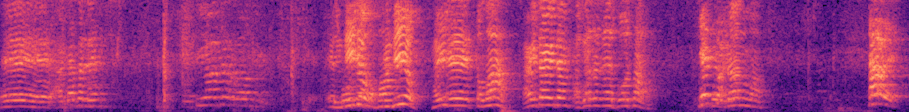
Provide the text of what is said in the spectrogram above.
Eh, acá tenés. Cintillo, cintillo. Ahí. Eh, tomá. Ahí está, ahí está. Acá tenés esposa. ¡Quieto! ¡Dale!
